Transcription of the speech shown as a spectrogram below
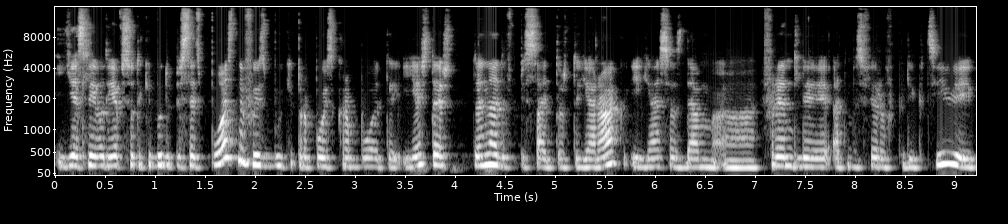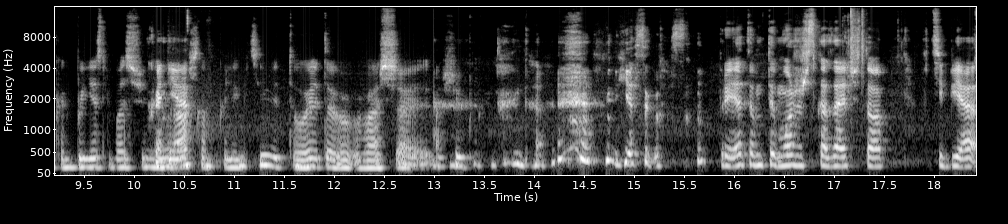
если вот я все-таки буду писать пост на Фейсбуке про поиск работы, я считаю, что надо вписать то, что я рак, и я создам френдли э, атмосферу в коллективе, и как бы если у вас еще нет рака в коллективе, то это ваша ошибка. Да, я согласна. При этом ты можешь сказать, что тебе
